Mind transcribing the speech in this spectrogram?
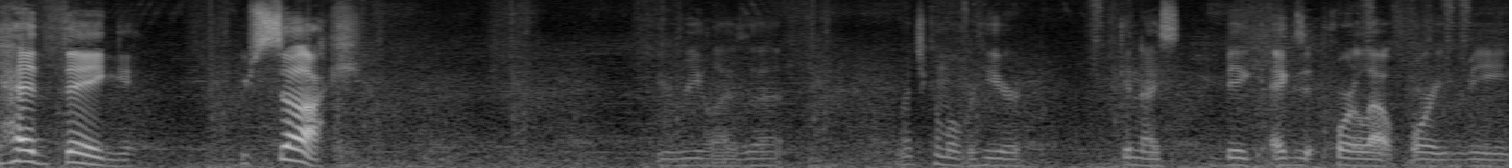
head thing. You suck. You realize that? Why don't you come over here? Get a nice big exit portal out for me.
